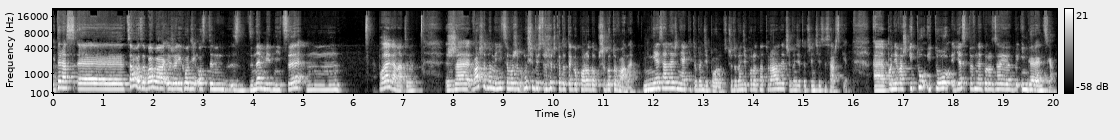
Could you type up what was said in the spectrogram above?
i teraz e, cała zabawa, jeżeli chodzi o tym z dnem miednicy, mm, polega na tym, że wasze dno miednicy może, musi być troszeczkę do tego porodu przygotowane. Niezależnie jaki to będzie poród, czy to będzie poród naturalny, czy będzie to cięcie cesarskie. E, ponieważ i tu, i tu jest pewnego rodzaju jakby ingerencja.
